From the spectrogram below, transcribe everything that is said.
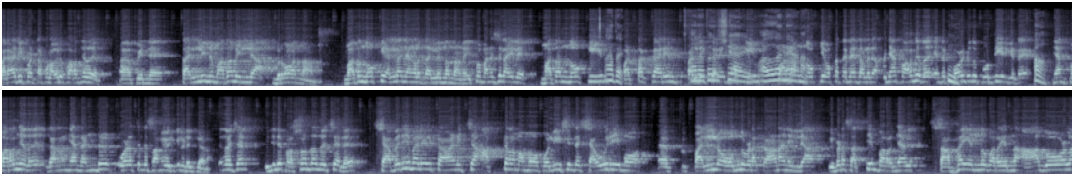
പരാതിപ്പെട്ടപ്പോൾ അവർ പറഞ്ഞത് പിന്നെ തല്ലിന് മതമില്ല ബ്രോ എന്നാണ്. മതം നോക്കിയല്ല ഞങ്ങൾ തല്ലുന്നതാണ്. ഇപ്പൊ മനസ്സിലായില്ലേ? മതം നോക്കിയും. പട്ടക്കാരെയും പള്ളിക്കാരെയും പണം നോക്കിയും ഒക്കെ തന്നെ തള്ളുന്നത്. അപ്പൊ ഞാൻ പറഞ്ഞത് എന്റെ പോയിന്റ് ഒന്ന് പൂർത്തീകരിക്കട്ടെ. ഞാൻ പറഞ്ഞത് കാരണം ഞാൻ രണ്ട് ഊഴത്തിന്റെ സമയം ഒരിക്കലും എടുക്കുകയാണ്. എന്ന് വെച്ചാൽ ഇതിന്റെ പ്രശ്നം എന്താന്ന് വെച്ചാൽ ശബരിമലയിൽ കാണിച്ച അക്രമമോ പോലീസിന്റെ ശൗര്യമോ പല്ലോ ഒന്നും ഇവിടെ കാണാനില്ല. ഇവിടെ സത്യം പറഞ്ഞാൽ സഭ എന്ന് പറയുന്ന ആഗോള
